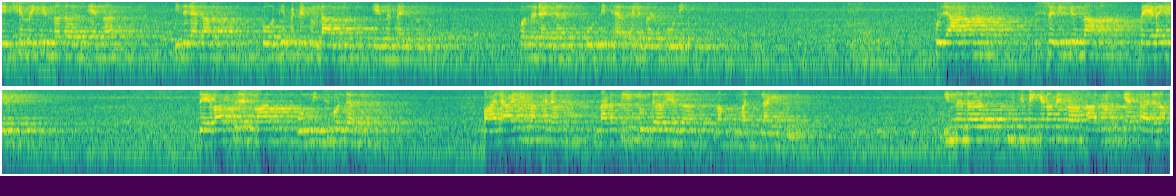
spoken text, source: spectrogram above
ലക്ഷ്യം വയ്ക്കുന്നത് എന്ന് ഇതിനകം ബോധ്യപ്പെട്ടിട്ടുണ്ടാകും എന്ന് കരുതുന്നു. ഒന്ന് രണ്ട് കൂട്ടിച്ചേർക്കലുകൾ കൂടി. പുരാണം ശ്രവിക്കുന്ന വേളയിൽ ദേവാസുരന്മാർ ഒന്നിച്ചുകൊണ്ട് പാലാഴി മഥനം നടത്തിയിട്ടുണ്ട് എന്ന് നമുക്ക് മനസ്സിലായിട്ടുണ്ട്. ഇന്നത് സൂചിപ്പിക്കണമെന്ന് ആഗ്രഹിക്കാൻ കാരണം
